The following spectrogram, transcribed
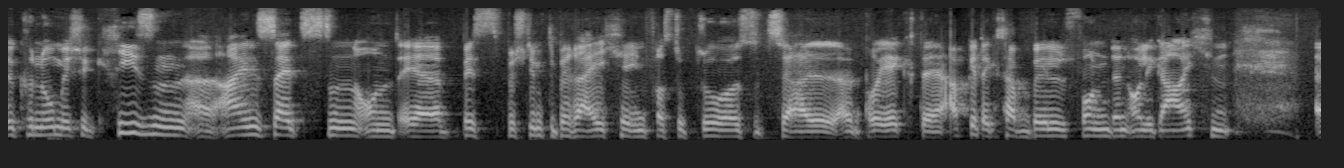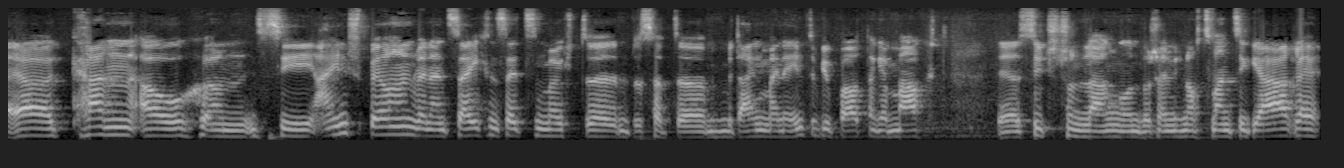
ökonomische Krisen äh, einsetzen und er bis bestimmte Bereiche, Infrastruktur, Sozialprojekte abgedeckt haben will von den Oligarchen. Er kann auch ähm, sie einsperren, wenn er ein Zeichen setzen möchte. Das hat er mit einem meiner Interviewpartner gemacht. Der sitzt schon lang und wahrscheinlich noch 20 Jahre,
